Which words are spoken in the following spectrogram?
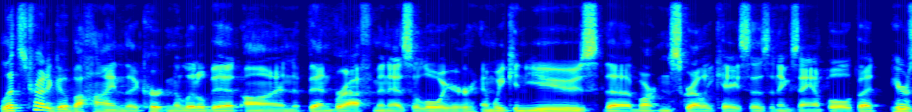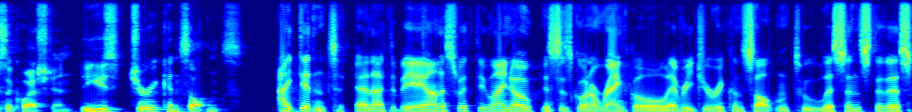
Let's try to go behind the curtain a little bit on Ben Brafman as a lawyer, and we can use the Martin Shkreli case as an example. But here's the question Do you use jury consultants? I didn't. And uh, to be honest with you, I know this is going to rankle every jury consultant who listens to this.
